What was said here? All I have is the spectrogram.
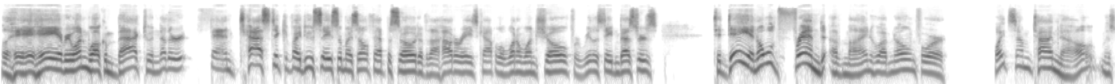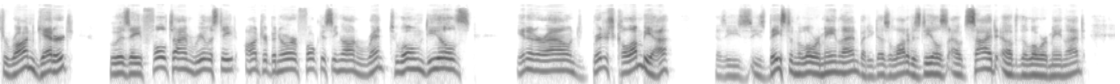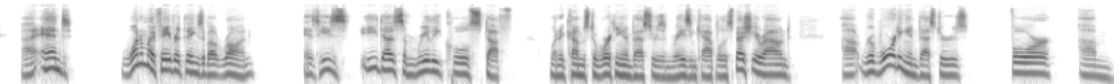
Well, hey, hey, hey, everyone. Welcome back to another fantastic, if I do say so myself, episode of the How to Raise Capital 101 show for real estate investors. Today, an old friend of mine who I've known for quite some time now, Mr. Ron Geddert, who is a full time real estate entrepreneur focusing on rent to own deals in and around British Columbia because he's he's based in the lower mainland but he does a lot of his deals outside of the lower mainland uh, and one of my favorite things about Ron is he's he does some really cool stuff when it comes to working investors and raising capital, especially around uh, rewarding investors for um,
